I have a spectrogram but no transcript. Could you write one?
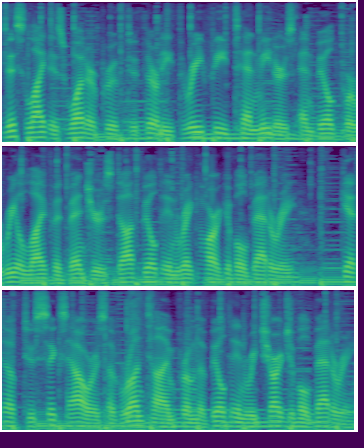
This light is waterproof to 33 feet 10 meters and built for real-life adventures. Built-in rechargeable battery, get up to 6 hours of runtime from the built-in rechargeable battery.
